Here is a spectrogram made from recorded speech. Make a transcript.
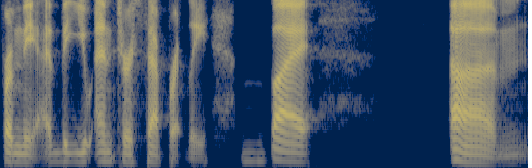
from the you enter separately. But um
